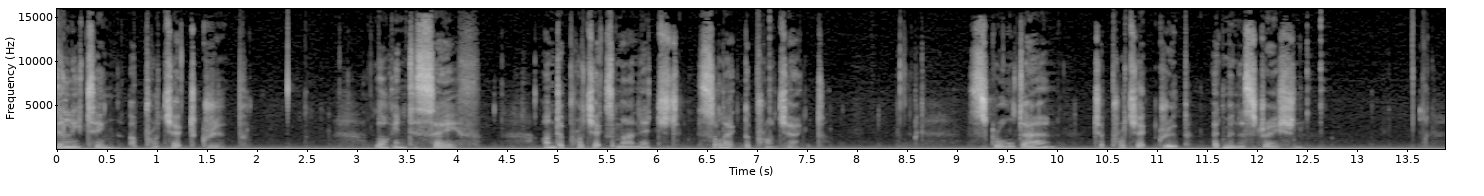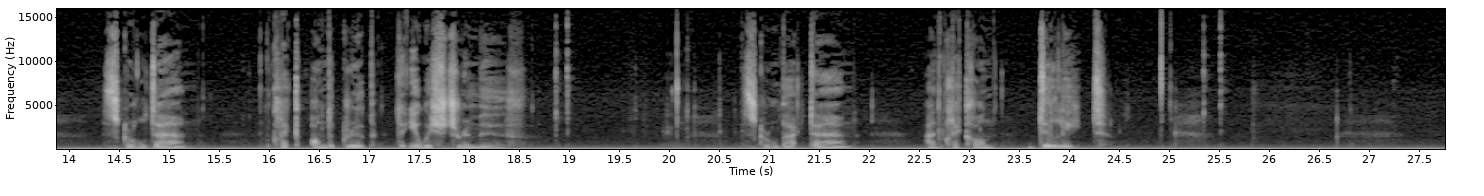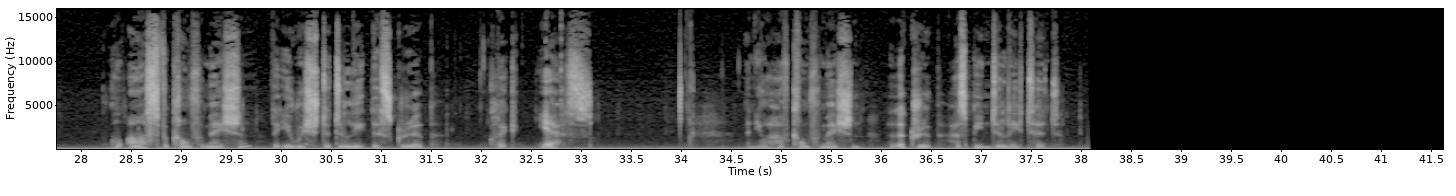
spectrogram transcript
Deleting a project group. Log into SAFE. Under Projects Managed, select the project. Scroll down to Project Group Administration. Scroll down and click on the group that you wish to remove. Scroll back down and click on Delete. Ask for confirmation that you wish to delete this group. Click Yes and you'll have confirmation that the group has been deleted.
